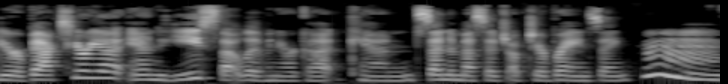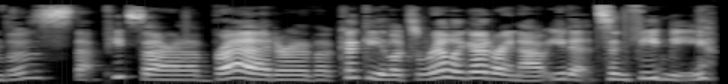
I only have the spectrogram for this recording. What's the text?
your bacteria and yeast that live in your gut can send a message up to your brain saying, hmm, those that pizza or the bread or the cookie looks really good right now. Eat it and feed me.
